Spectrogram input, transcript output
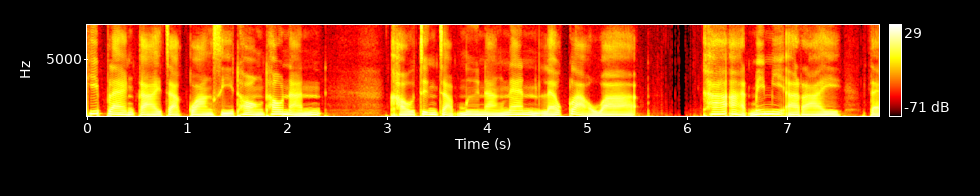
ที่แปลงกายจากกวางสีทองเท่านั้น เขาจึงจับมือนางแน่นแล้วกล่าวว่า ข้าอาจไม่มีอะไร แต่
